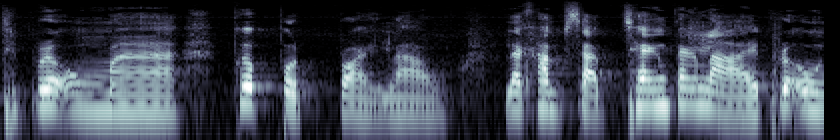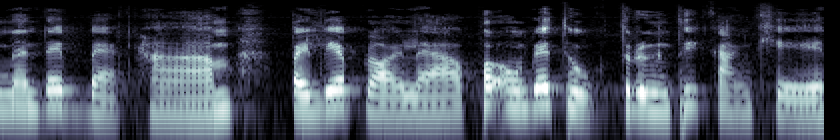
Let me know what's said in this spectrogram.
ที่พระองค์มา เพื่อปลดปล่อยเรา และคำสาปแช่งทั้งหลาย พระองค์นั้นได้แบกหามไปเรียบร้อยแล้ว พระองค์ได้ถูกตรึงที่กางเขน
